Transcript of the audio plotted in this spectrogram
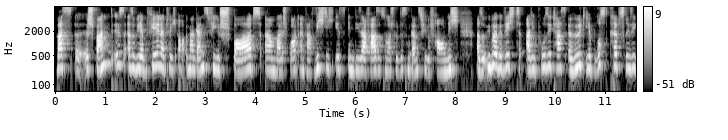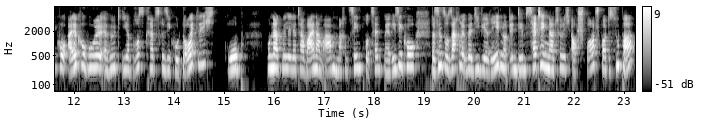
Was äh, spannend ist, also wir empfehlen natürlich auch immer ganz viel Sport, ähm, weil Sport einfach wichtig ist. In dieser Phase zum Beispiel wissen ganz viele Frauen nicht. Also Übergewicht, Adipositas erhöht ihr Brustkrebsrisiko, Alkohol erhöht ihr Brustkrebsrisiko deutlich, grob 100 Milliliter Wein am Abend machen 10 Prozent mehr Risiko. Das sind so Sachen, über die wir reden und in dem Setting natürlich auch Sport. Sport ist super.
